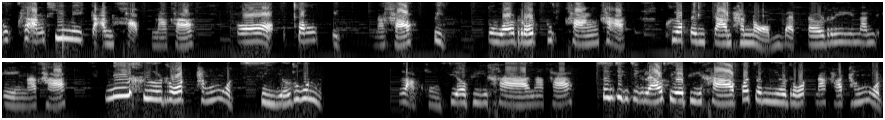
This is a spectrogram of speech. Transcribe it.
ทุกครั้งที่มีการขับนะคะ ก็ต้องปิดนะคะ ปิด ตัวรถทุกครั้งค่ะ เพื่อเป็นการถนอมแบตเตอรี่นั่นเองนะคะ นี่คือรถทั้งหมด 4 รุ่นหลักของ CLP Car นะคะ ซึ่งจริง ๆ แล้ว CRP คาก็จะมีรถนะคะทั้งหมด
